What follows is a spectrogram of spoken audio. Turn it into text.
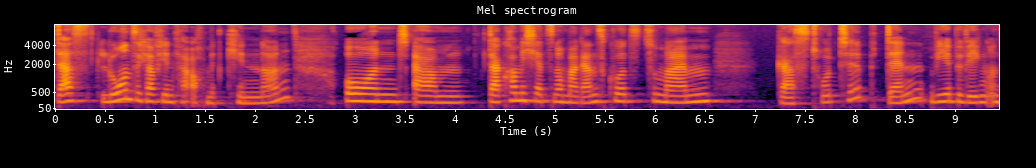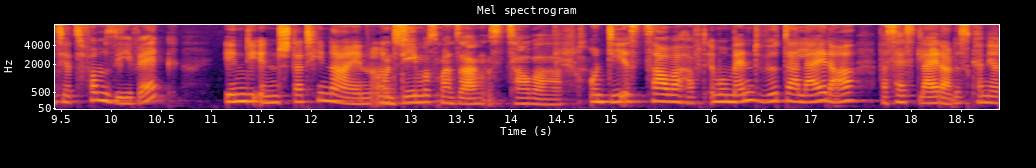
Das lohnt sich auf jeden Fall auch mit Kindern. Und ähm, da komme ich jetzt noch mal ganz kurz zu meinem Gastro-Tipp, denn wir bewegen uns jetzt vom See weg in die Innenstadt hinein. Und die, muss man sagen, ist zauberhaft. Und die ist zauberhaft. Im Moment wird da leider, was heißt leider, das kann ja,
